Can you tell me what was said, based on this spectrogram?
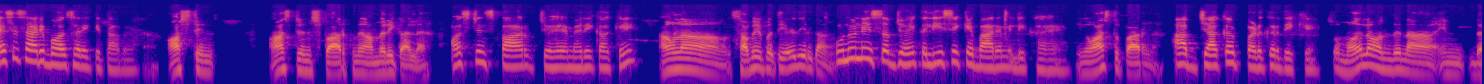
ऐसे सारे बहुत सारे किताब हैं ஆஸ்டின் ஆஸ்டின் ஸ்பார்க்னு அமெரிக்கால ऑस्टिन स्पार्क जो है अमेरिका के அவங்களாம் சபையை பத்தி எழுதி இருக்காங்க उन्होंने सब जो है कलीसिया के बारे में लिखा है நீங்க வாசித்து பாருங்க आप जाकर पढ़कर देखें சோ முதல்ல வந்து நான் இந்த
